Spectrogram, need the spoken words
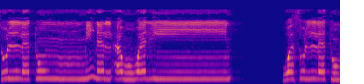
ثلة من الأولين وثلة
